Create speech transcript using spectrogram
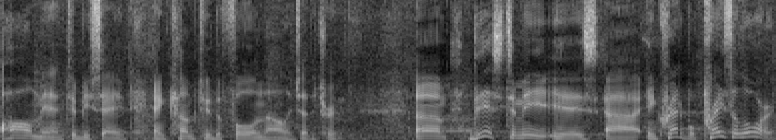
All men to be saved and come to the full knowledge of the truth. Um, this to me is uh, incredible. Praise the Lord.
